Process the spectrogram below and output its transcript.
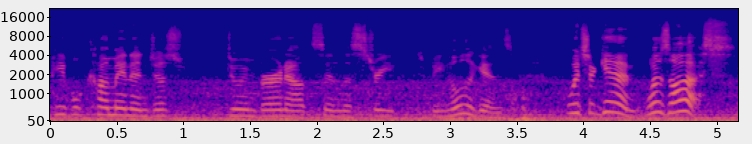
people coming and just doing burnouts in the street to be hooligans, which again was us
